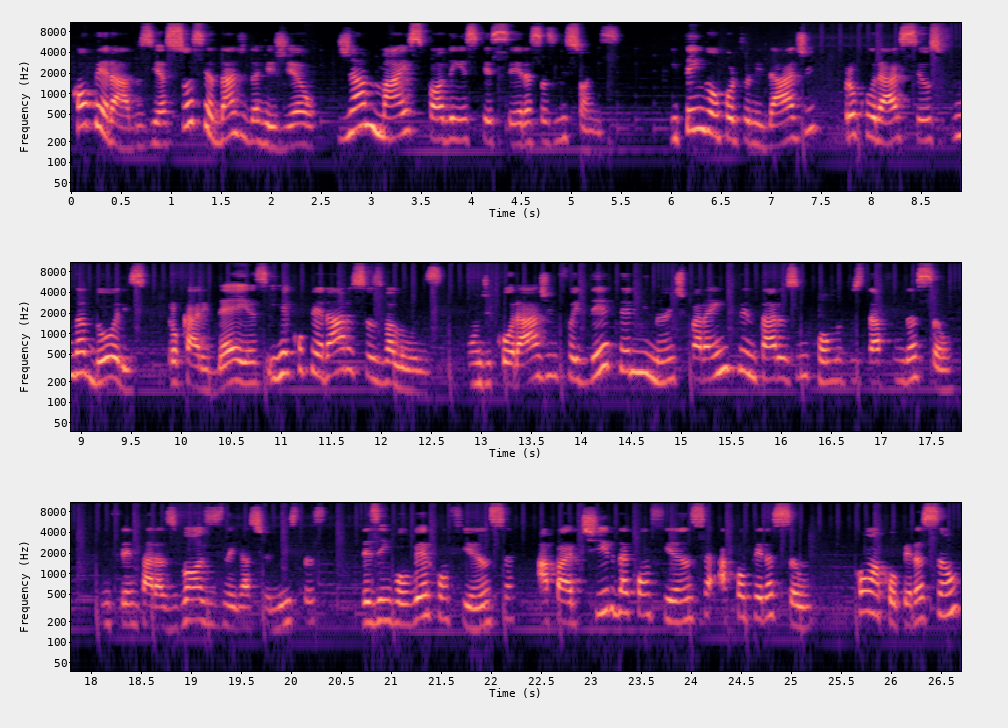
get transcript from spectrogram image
cooperados e a sociedade da região jamais podem esquecer essas lições. E tendo a oportunidade, procurar seus fundadores, trocar ideias e recuperar os seus valores, onde coragem foi determinante para enfrentar os incômodos da fundação, enfrentar as vozes negacionistas, desenvolver confiança, a partir da confiança, a cooperação, com a cooperação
